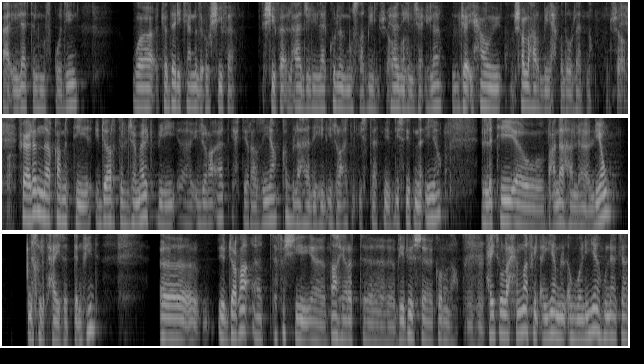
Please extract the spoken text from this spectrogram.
عائلات المفقودين وكذلك ندعو الشفاء الشفاء العاجل إلى كل المصابين بهذه الجائحة الجائحه وان شاء الله ربي يحفظ أولادنا. إن شاء الله. فعلا قامت اداره الجمارك بإجراءات احترازية قبل هذه الإجراءات الاستثنائيه التي وضعناها اليوم دخلت حيز التنفيذ. جراء تفشي ظاهرة فيروس كورونا. حيث لاحظنا في الأيام الأولية هناك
